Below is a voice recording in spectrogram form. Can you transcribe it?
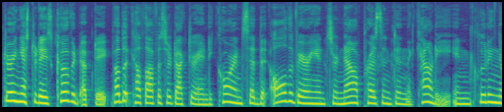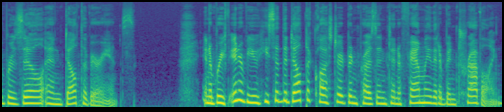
During yesterday's COVID update, Public Health Officer Dr. Andy Coren said that all the variants are now present in the county, including the Brazil and Delta variants. In a brief interview, he said the Delta cluster had been present in a family that had been traveling.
